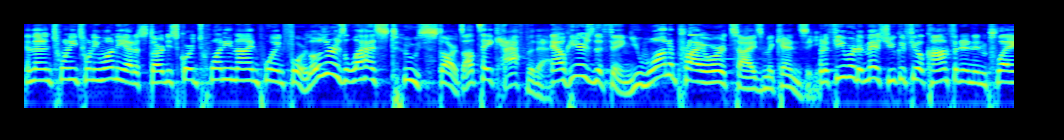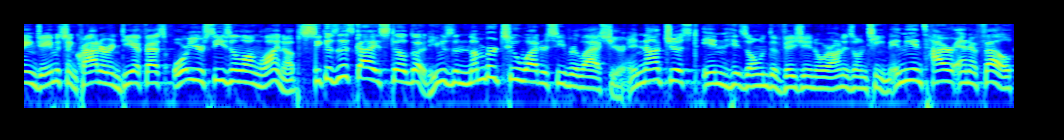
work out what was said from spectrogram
and then in 2021, he had a start, he scored 29.4. Those are his last two starts. I'll take half of that. Now, here's the thing you want to prioritize McKenzie, but if he were to miss, you could feel confident in playing Jamison Crowder in DFS or your season long lineups because this guy is still good. He was the number two wide receiver last year, and not just in his own division or on his own team, in the entire NFL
